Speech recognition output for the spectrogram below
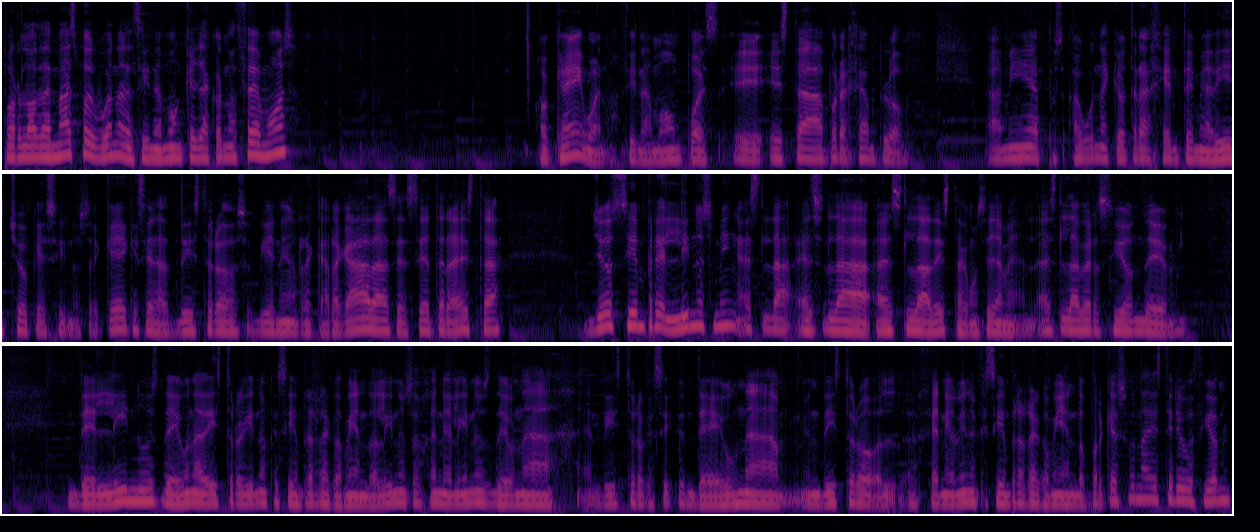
Por lo demás, pues bueno, el Cinnamon que ya conocemos. Ok, bueno, Cinnamon pues eh, está, por ejemplo, a mí pues alguna que otra gente me ha dicho que si no sé qué, que si las distros vienen recargadas, etcétera, esta. Yo siempre, Linux Mint es la, es la, es la de esta, ¿cómo se llama? Es la versión de, de Linux de una distro Linux que siempre recomiendo. Linux o Genio Linux de una distro que de una distro Genio Linux que siempre recomiendo, porque es una distribución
